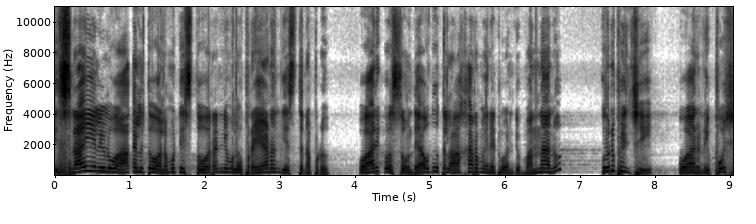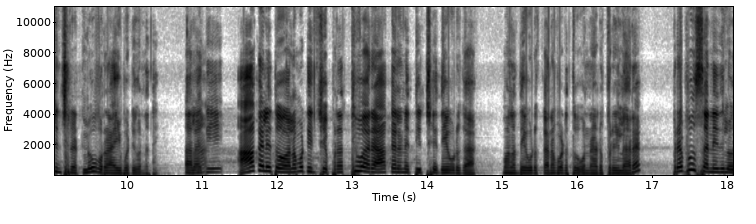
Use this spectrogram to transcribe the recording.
ఇస్రాయేలీలు ఆకలితో అలమటిస్తూ అరణ్యంలో ప్రయాణం చేస్తున్నప్పుడు వారి కోసం దేవదూతల ఆహారమైనటువంటి మన్నాను కురిపించి వారిని పోషించినట్లు వ్రాయబడి ఉన్నది. అలాగే ఆకలితో అలమటించే ప్రతి వారి ఆకలిని తీర్చే దేవుడుగా మన దేవుడు కనబడుతూ ఉన్నాడు ప్రియులారా. ప్రభు సన్నిధిలో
